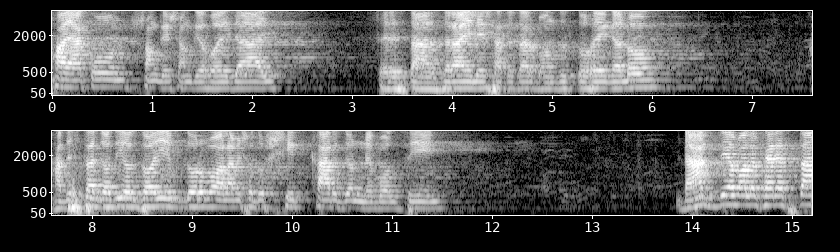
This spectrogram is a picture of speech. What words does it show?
ফায়া কোন? সঙ্গে সঙ্গে হয়ে যায়। ফেরেশতা আজরাইলের সাথে তার বন্ধুত্ব হয়ে গেল। হাদিসটা যদিও জয়ীব, দুর্বল, আমি শুধু শিক্ষার জন্য বলছি। ডাক দিয়ে বলে, ফেরেশতা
